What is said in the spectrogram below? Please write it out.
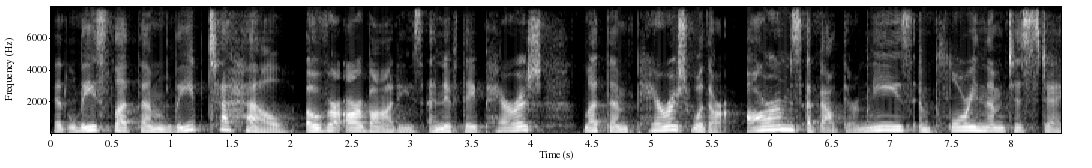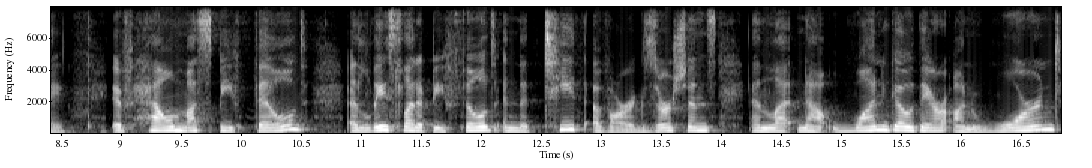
at least let them leap to hell over our bodies, and if they perish, let them perish with our arms about their knees, imploring them to stay. If hell must be filled, at least let it be filled in the teeth of our exertions, and let not one go there unwarned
